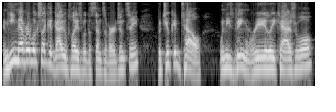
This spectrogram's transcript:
and he never looks like a guy who plays with a sense of urgency. But you can tell when he's being really casual.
